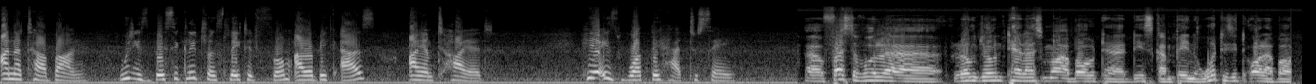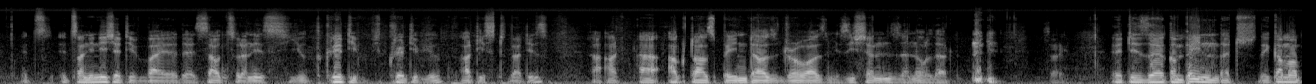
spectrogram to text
Anataban, which is basically translated from Arabic as I am tired. Here is what they had to say. Uh, first of all, uh, Long John, tell us more about uh, this campaign. What is it all about? It's it's an initiative by the South Sudanese youth, creative creative youth artists, that is, uh, uh, actors, painters, drawers, musicians, and all that. Sorry, it is a campaign that they come up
